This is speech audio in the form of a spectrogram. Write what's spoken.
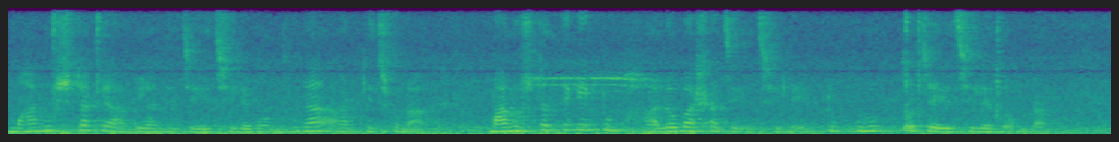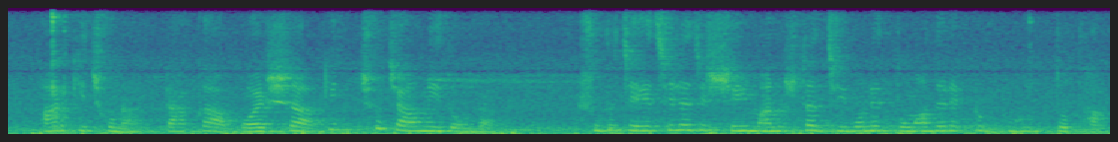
মানুষটাকে আগলাতে চেয়েছিলে বন্ধুরা, আর কিছু না। মানুষটার থেকে একটু ভালোবাসা চেয়েছিলে, একটু গুরুত্ব চেয়েছিলে তোমরা। আর কিছু না, টাকা, পয়সা, কিচ্ছু চাওনি তোমরা। শুধু চেয়েছিলে যে সেই মানুষটার জীবনে তোমাদের একটু গুরুত্ব থাক।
